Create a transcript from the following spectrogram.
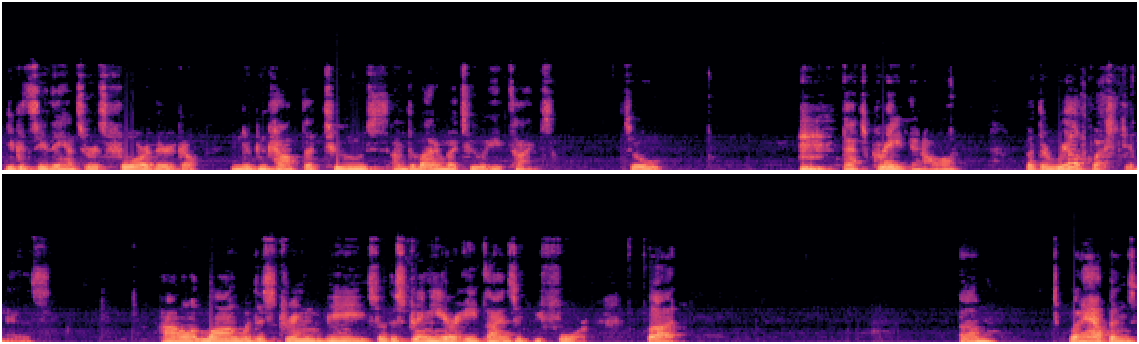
You can see the answer is four. There you go. And you can count the twos. I'm dividing by two eight times. So that's great and all. But the real question is, how long would the string be? So the string here eight times would be four. But um, what happens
